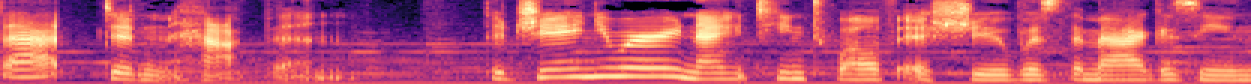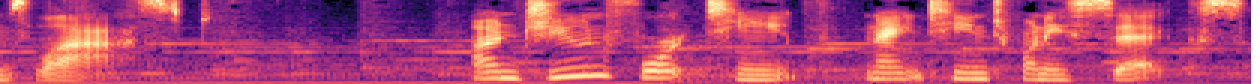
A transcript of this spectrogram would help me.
That didn't happen. The January 1912 issue was the magazine's last. On June 14, 1926,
